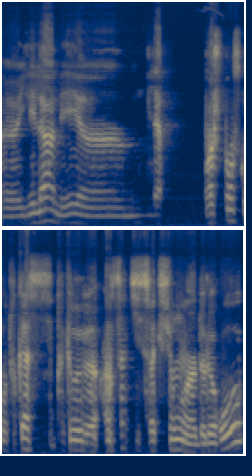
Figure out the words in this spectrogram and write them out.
euh, il est là, mais euh, je pense qu'en tout cas, c'est plutôt euh, insatisfaction de l'euro.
